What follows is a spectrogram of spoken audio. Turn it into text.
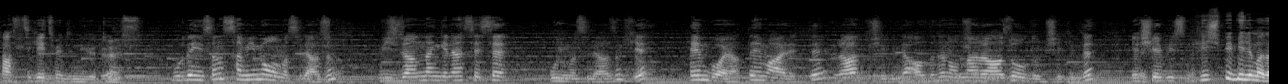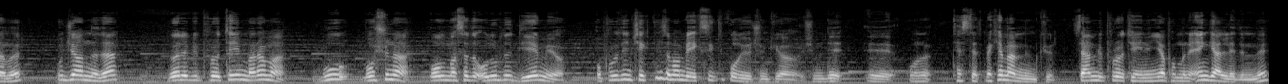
tasdik etmediğini görüyoruz. Burada insanın samimi olması lazım. Vicdanından gelen sese uyması lazım ki hem bu hayatta hem ahirette rahat bir şekilde Allah'ın ondan razı olduğu bir şekilde yaşayabilsin. Hiçbir bilim adamı bu canlıda böyle bir protein var ama bu boşuna olmasa da olurdu diyemiyor. O protein çektiğin zaman bir eksiklik oluyor çünkü. Şimdi e, onu test etmek hemen mümkün. Sen bir proteinin yapımını engelledin mi?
